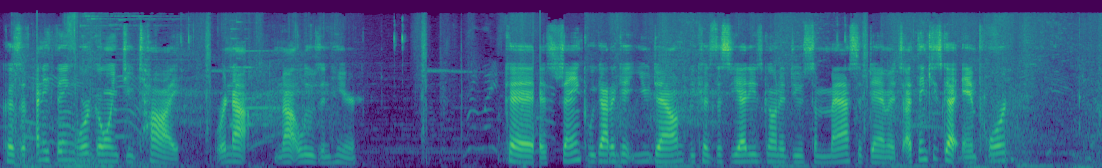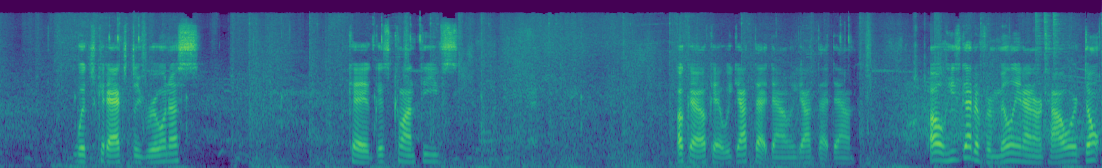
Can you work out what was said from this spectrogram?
Because if anything, we're going to tie. We're not, not losing here. Okay, Shank, we gotta get you down because this Yeti's going to do some massive damage. I think he's got Import, which could actually ruin us. Okay, just come on, thieves. Okay, okay, we got that down, we got that down. Oh, he's got a Vermilion on our tower. Don't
